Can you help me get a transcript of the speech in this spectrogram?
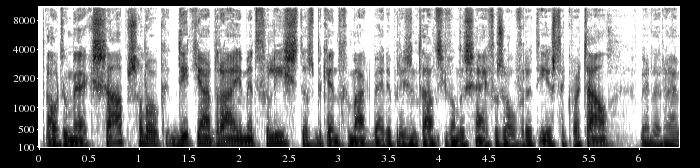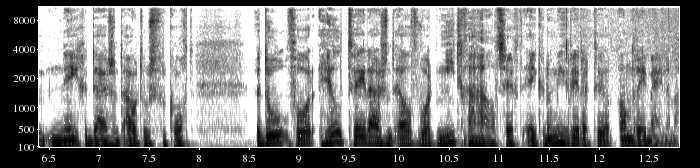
Het automerk Saab zal ook dit jaar draaien met verlies. Dat is bekendgemaakt bij de presentatie van de cijfers over het eerste kwartaal. Er werden ruim 9000 auto's verkocht. Het doel voor heel 2011 wordt niet gehaald, zegt economieredacteur André Meijnema.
